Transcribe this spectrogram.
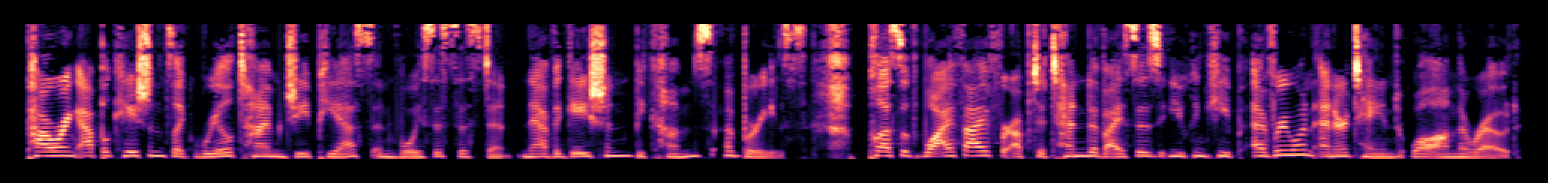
Powering applications like real-time GPS and voice assistant, navigation becomes a breeze. Plus with Wi-Fi for up to 10 devices, you can keep everyone entertained while on the road.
